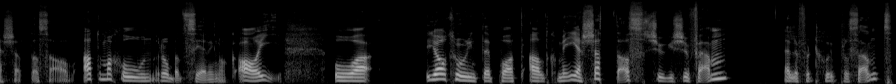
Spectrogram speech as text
ersättas av automation, robotisering och AI. Och jag tror inte på att allt kommer ersättas 2025 eller 47 procent.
